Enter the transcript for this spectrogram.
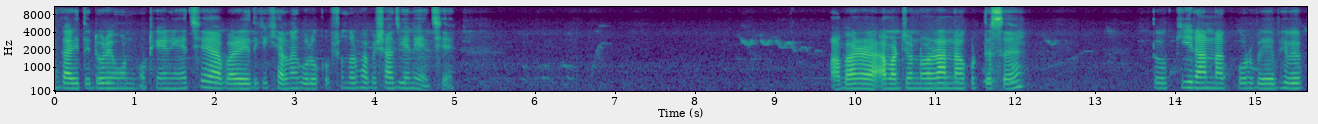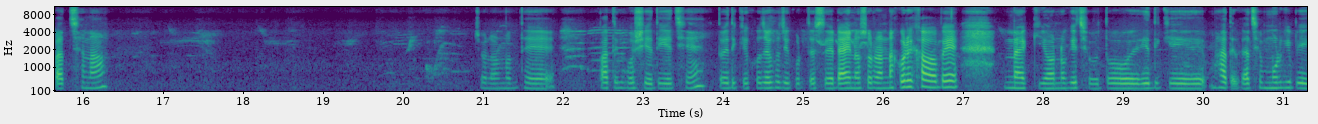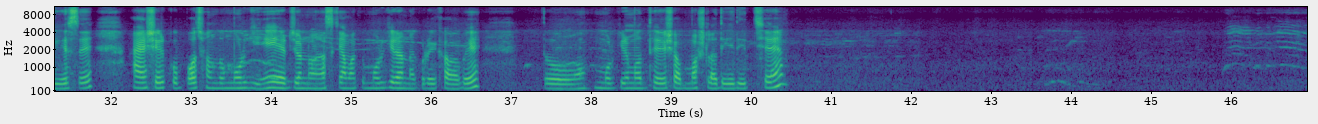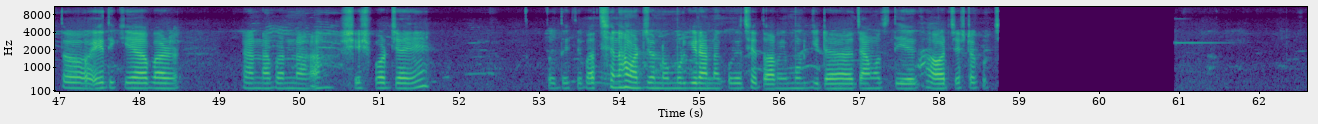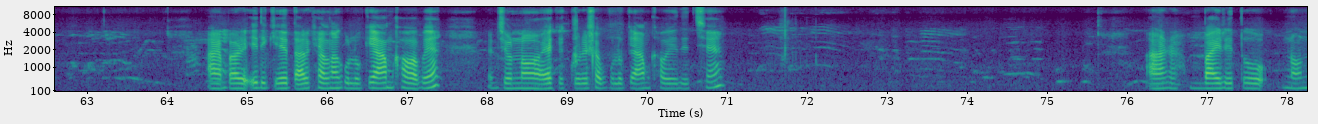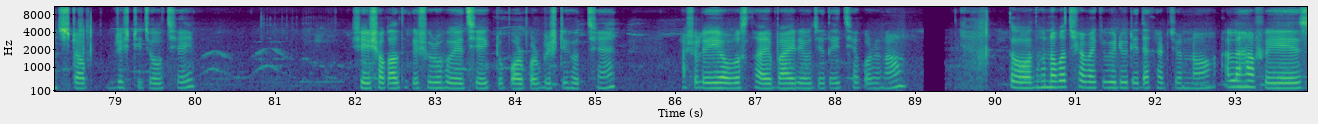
গাড়িতে ডোরেমন উঠিয়ে নিয়েছে, আবার এদিকে খেলনাগুলো খুব সুন্দরভাবে সাজিয়ে নিয়েছে। আবার আমার জন্য রান্না করতেছে। তো কি রান্না করবে ভেবে পাচ্ছে না। চুলার মধ্যে পাতিল বসিয়ে দিয়েছে। তো এদিকে খোঁজাখুঁজি করতেছে, ডাইনোসর রান্না করে খাওয়াবে নাকি অন্য কিছু? তো এদিকে হাতের কাছে মুরগি পেয়ে গেছে। আয়েসের খুব পছন্দ মুরগি, এর জন্য আজকে আমাকে মুরগি রান্না করে খাওয়াবে। তো মুরগির মধ্যে সব মশলা দিয়ে দিচ্ছে। তো এদিকে আবার রান্না বান্না শেষ পর্যায়ে। তো দেখতে পাচ্ছেন আমার জন্য মুরগি রান্না করেছে, তো আমি মুরগিটা চামচ দিয়ে খাওয়ার চেষ্টা করছি। আবার এদিকে তার খেলনাগুলোকে আম খাওয়াবে, এর জন্য এক এক করে সবগুলোকে আম খাওয়িয়ে দিচ্ছে। আর বাইরে তো ননস্টপ বৃষ্টি চলছে সেই সকাল থেকে শুরু হয়েছে, একটু পরপর বৃষ্টি হচ্ছে। আসলে এই অবস্থায় বাইরেও যেতে ইচ্ছা করে না। তো ধন্যবাদ সবাইকে ভিডিওটি দেখার জন্য। আল্লাহ হাফেজ।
